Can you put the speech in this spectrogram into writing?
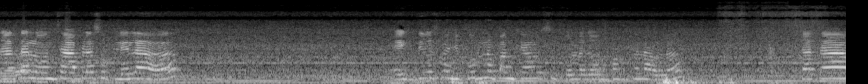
तर आता लोणचा आपला सुकलेला. एक दिवस म्हणजे पूर्ण पंख्यावर सुकवलं दोन पंख लावलं. तर आता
